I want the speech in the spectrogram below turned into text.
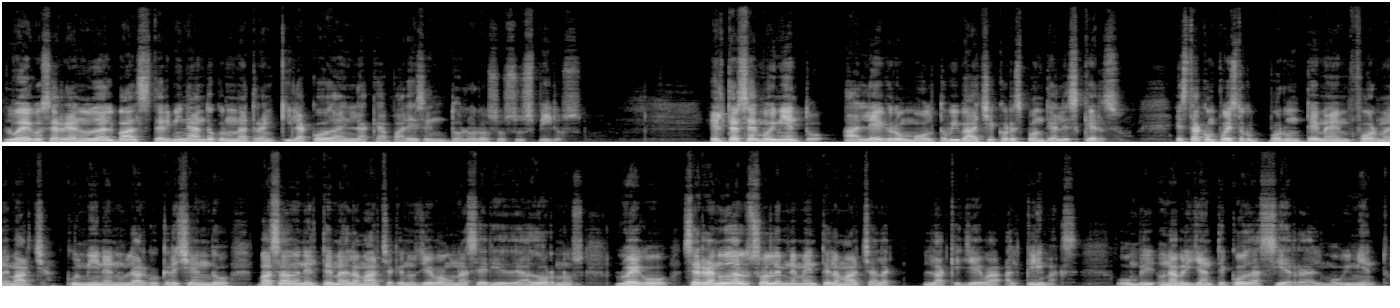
Luego se reanuda el vals terminando con una tranquila coda en la que aparecen dolorosos suspiros. El tercer movimiento, Allegro molto vivace, corresponde al scherzo. Está compuesto por un tema en forma de marcha. Culmina en un largo crescendo basado en el tema de la marcha que nos lleva a una serie de adornos. Luego se reanuda solemnemente la marcha la, la que lleva al clímax. Una brillante coda cierra el movimiento.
